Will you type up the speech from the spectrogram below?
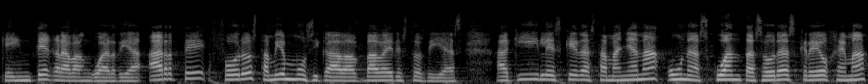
que integra vanguardia, arte, foros, también música va, a haber estos días. Aquí les queda hasta mañana unas cuantas horas, creo, Gema,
